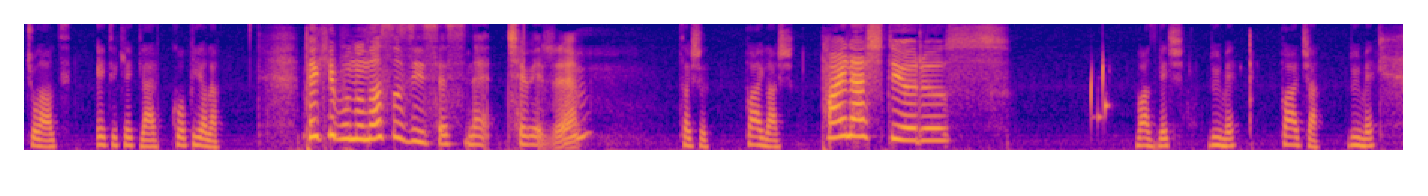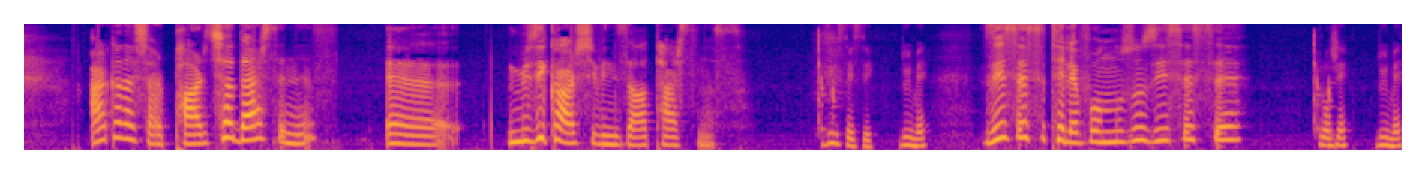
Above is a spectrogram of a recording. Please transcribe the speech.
Çoğalt. Etiketler. Kopyala. Peki bunu nasıl zil sesine çeviririm? Taşı. Paylaş. Paylaş diyoruz. Vazgeç. Düğme. Parça. Düğme. Arkadaşlar parça derseniz eee, müzik arşivinize atarsınız. Zil sesi. Düğme. Zil sesi telefonunuzun zil sesi. Proje. Düğme.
